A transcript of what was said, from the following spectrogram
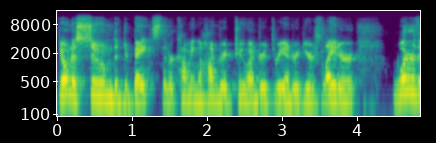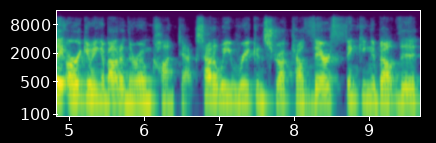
don't assume the debates that are coming 100, 200, 300 years later what are they arguing about in their own context? How do we reconstruct how they're thinking about the,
